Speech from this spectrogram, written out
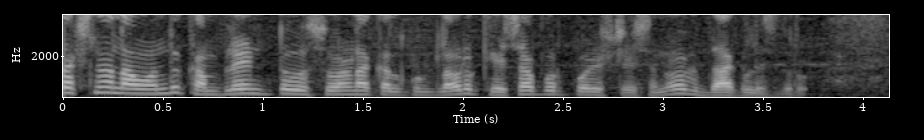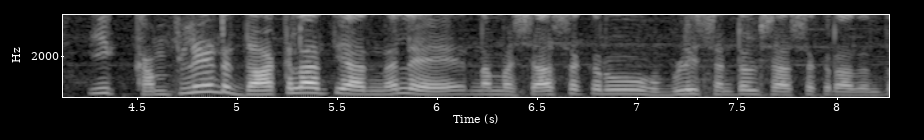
ತಕ್ಷಣ ನಾವೊಂದು ಕಂಪ್ಲೇಂಟು ಸುವರ್ಣ ಕಲ್ಕುಂಟ್ಲ ಅವರು ಕೇಶಾಪುರ ಪೊಲೀಸ್ ಸ್ಟೇಷನ್ ಅವ್ರಿಗೆ ದಾಖಲಿಸಿದ್ರು. ಈ ಕಂಪ್ಲೇಂಟ್ ದಾಖಲಾತಿ ಆದಮೇಲೆ ನಮ್ಮ ಶಾಸಕರು ಹುಬ್ಬಳ್ಳಿ ಸೆಂಟ್ರಲ್ ಶಾಸಕರಾದಂಥ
